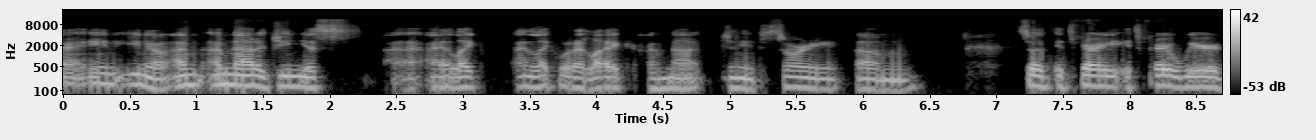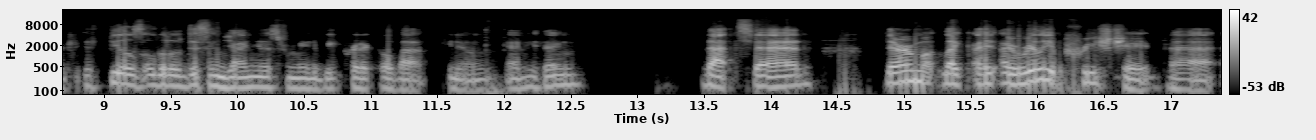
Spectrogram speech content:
I you know I'm I'm not a genius. I, I like I like what I like. I'm not Jeanine Tesori. Um, so it's very it's very weird. It feels a little disingenuous for me to be critical about you know anything. That said, there are like I, I really appreciate that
